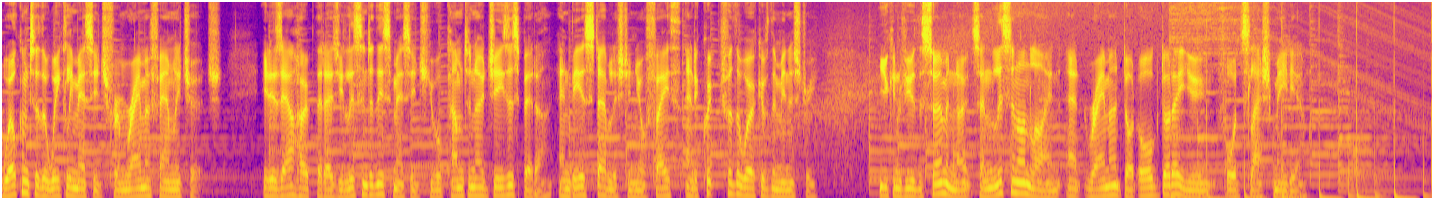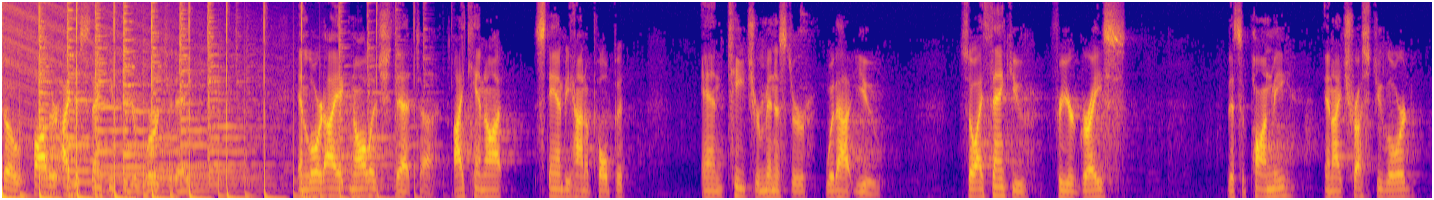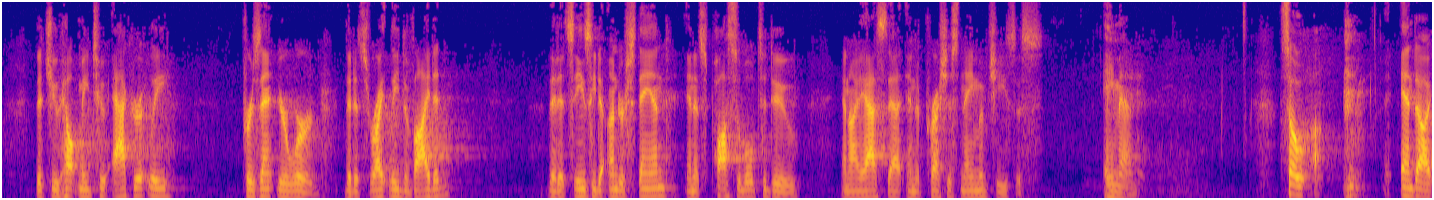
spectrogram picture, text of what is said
Welcome to the weekly message from Rhema Family Church. It is our hope that as you listen to this message, you will come to know Jesus better and be established in your faith and equipped for the work of the ministry. You can view the sermon notes and listen online at rhema.org.au forward slash media. So, Father, I just thank you for your word today. And Lord, I acknowledge that uh, I cannot stand behind a pulpit and teach or minister without you. So I thank you for your grace that's upon me, and I trust you, Lord, that you help me to accurately present your word, that it's rightly divided, that it's easy to understand, and it's possible to do. And I ask that in the precious name of Jesus. Amen. So, and uh,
